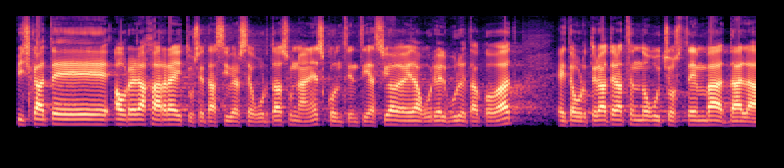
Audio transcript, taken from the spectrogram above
Piskate aurrera jarraituz eta zibersegurtasunan ez, kontzientziazioa da gure helburuetako bat, eta urtero ateratzen dugu txosten bat dala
